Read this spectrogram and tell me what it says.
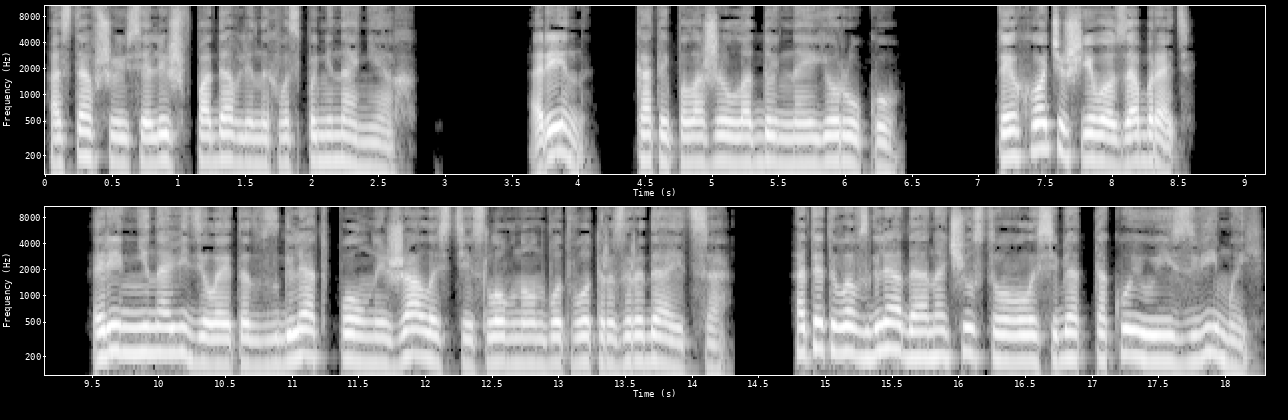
оставшуюся лишь в подавленных воспоминаниях. «Рин», — Катай положил ладонь на ее руку, — «ты хочешь его забрать?» Рин ненавидела этот взгляд полный жалости, словно он вот-вот разрыдается. От этого взгляда она чувствовала себя такой уязвимой.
